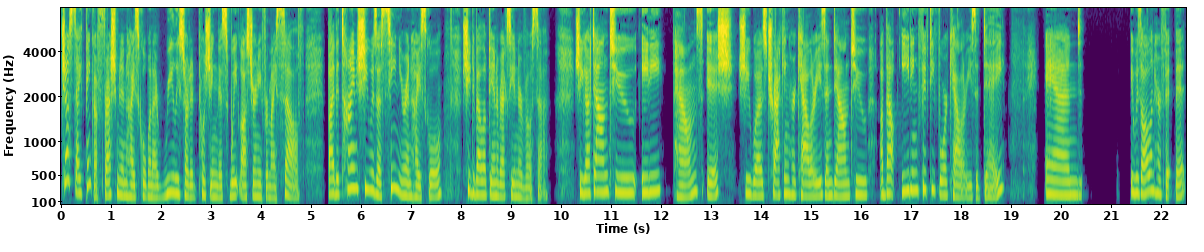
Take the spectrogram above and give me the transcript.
just I think a freshman in high school, when I really started pushing this weight loss journey for myself. By the time she was a senior in high school, she developed anorexia nervosa. She got down to 80 pounds ish. She was tracking her calories and down to about eating 54 calories a day. And it was all in her Fitbit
